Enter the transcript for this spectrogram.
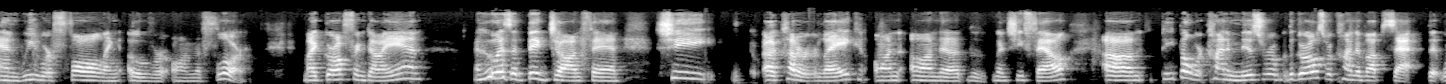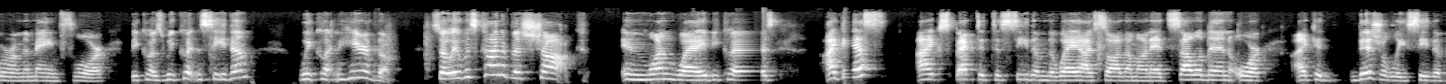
and we were falling over on the floor. My girlfriend Diane, who is a big John fan, she uh, cut her leg on on the, the when she fell. Um, people were kind of miserable. The girls were kind of upset that we're on the main floor because we couldn't see them, we couldn't hear them. So it was kind of a shock in one way because I guess I expected to see them the way I saw them on Ed Sullivan, or I could visually see them.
